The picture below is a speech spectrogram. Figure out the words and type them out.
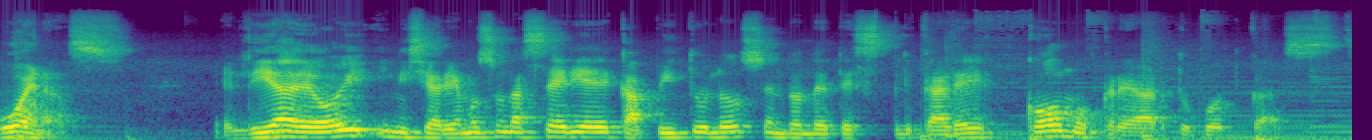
Buenas. El día de hoy iniciaremos una serie de capítulos en donde te explicaré cómo crear tu podcast.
